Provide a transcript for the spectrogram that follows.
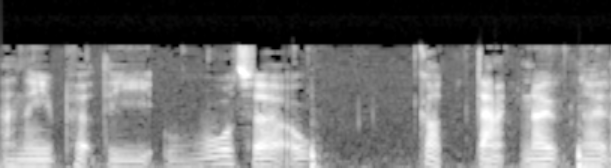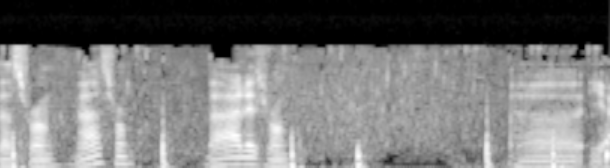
and then you put the water oh god damn it no no that's wrong that's wrong that is wrong uh, yeah,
